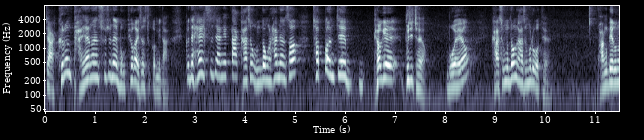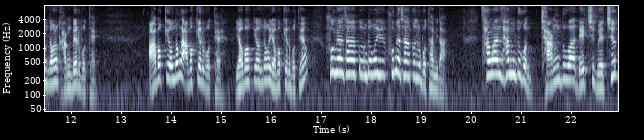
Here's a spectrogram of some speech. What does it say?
자 그런 다양한 수준의 목표가 있었을 겁니다. 근데 헬스장에 딱 가서 운동을 하면서 첫 번째 벽에 부딪혀요. 뭐예요? 가슴 운동을 가슴으로 못해요. 광배근 운동을 광배로 못해. 아버개 운동을 아버개로 못해. 여버개 운동을 여버개로 못해요. 후면 상완근 운동을 후면 상완근으로 못합니다. 상완 삼두근, 장두와 내측, 외측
